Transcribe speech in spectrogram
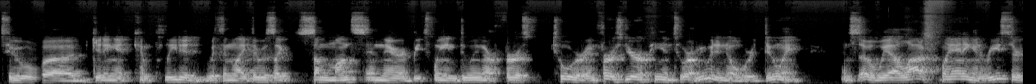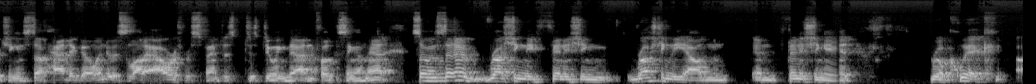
to uh, getting it completed within like there was like some months in there between doing our first tour and first European tour. I mean, we didn't know what we were doing, and so we had a lot of planning and researching and stuff had to go into it. So a lot of hours were spent just just doing that and focusing on that. So instead of rushing the finishing, rushing the album and, finishing it real quick, uh,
